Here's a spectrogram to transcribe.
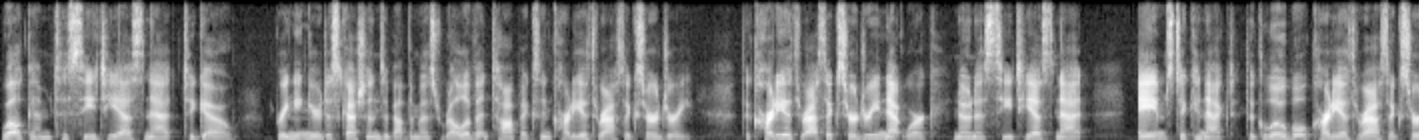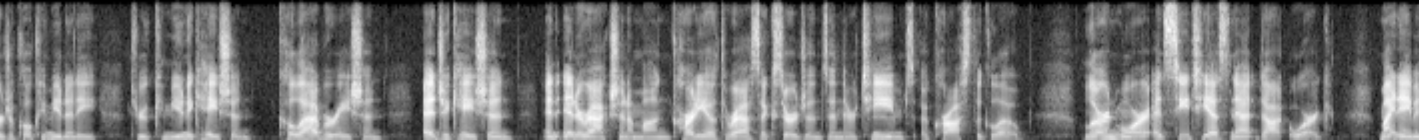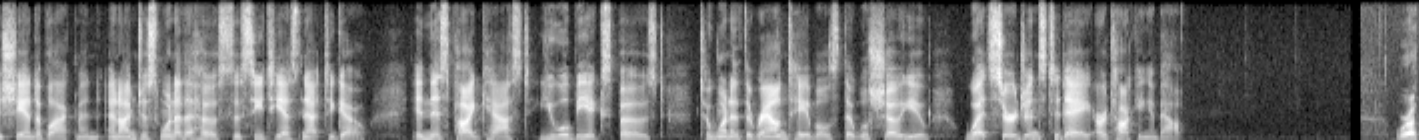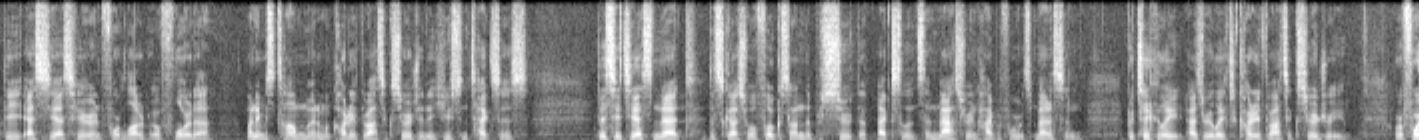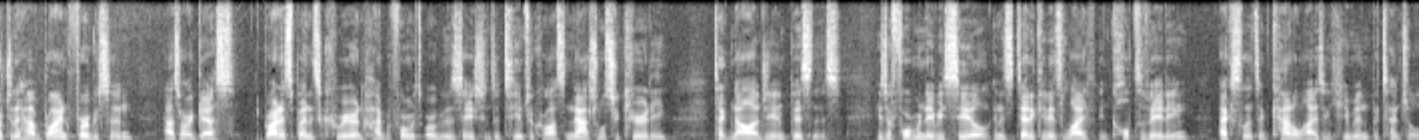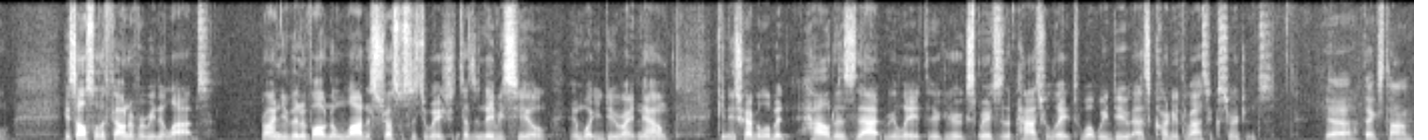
Welcome to CTSNet to Go, bringing your discussions about the most relevant topics in cardiothoracic surgery. The Cardiothoracic Surgery Network, known as CTSNet, aims to connect the global cardiothoracic surgical community through communication, collaboration, education, and interaction among cardiothoracic surgeons and their teams across the globe. Learn more at ctsnet.org. My name is Shanda Blackman, and I'm just one of the hosts of CTSNet to Go. In this podcast, you will be exposed to one of the roundtables that will show you what surgeons today are talking about. We're at the STS here in Fort Lauderdale, Florida. My name is Tom Nguyen. I'm a cardiothoracic surgeon in Houston, Texas. This CTSNet discussion will focus on the pursuit of excellence and mastery in high performance medicine, particularly as it relates to cardiothoracic surgery. We're fortunate to have Brian Ferguson as our guest. Brian has spent his career in high performance organizations and teams across national security, technology, and business. He's a former Navy SEAL and has dedicated his life in cultivating excellence and catalyzing human potential. He's also the founder of Arena Labs. Brian, you've been involved in a lot of stressful situations as a Navy SEAL and what you do right now. Can you describe a little bit how does that relate, your experiences in the past relate to what we do as cardiothoracic surgeons? Yeah, thanks, Tom.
